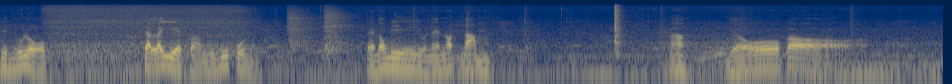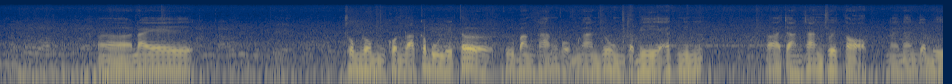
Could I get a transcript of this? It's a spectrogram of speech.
มินยุโรปจะละเอียดกว่ามินญี่ปุ่น แต่ต้องมีอยู่ในน็อตดำอ้าว เดี๋ยวก็ในชมรมคนรักคาบูเลเตอร์ คือบางครั้งผมงานยุ่งจะมีแอดมินก็อาจารย์ช่างช่วยตอบ ในนั้นจะมี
